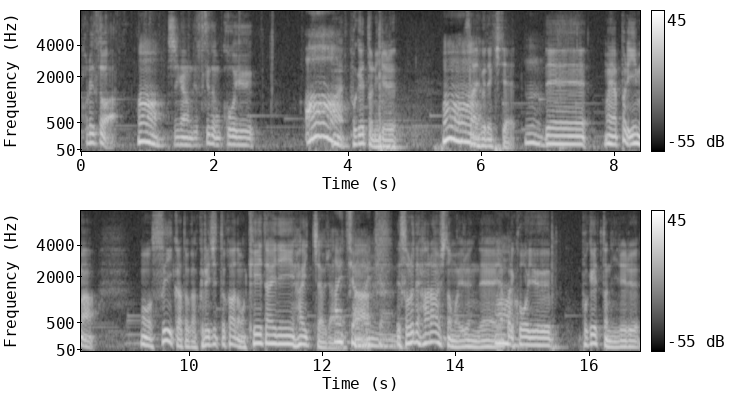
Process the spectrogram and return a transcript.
これとは違うんですけどもこういうあ、はい、ポケットに入れる財布で来て、うん、で、まあ、やっぱり今もう Suica とかクレジットカードも携帯に入っちゃうじゃないですか。でそれで払う人もいるんでやっぱりこういうポケットに入れる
